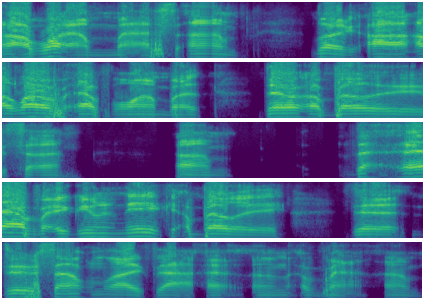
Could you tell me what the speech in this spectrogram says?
Uh, what a mess. Um, look, uh, I love F1, but their ability to, um, they have a unique ability to do something like that at an event. Um,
